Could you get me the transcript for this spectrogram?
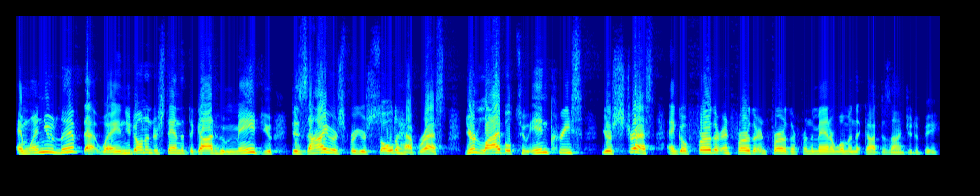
And when you live that way and you don't understand that the God who made you desires for your soul to have rest, you're liable to increase you're stressed and go further and further and further from the man or woman that God designed you to be.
